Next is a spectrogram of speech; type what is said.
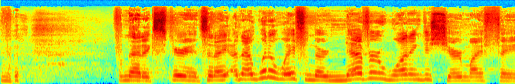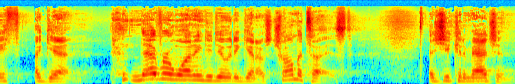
from that experience. And I, and I went away from there never wanting to share my faith again, never wanting to do it again. I was traumatized, as you can imagine.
